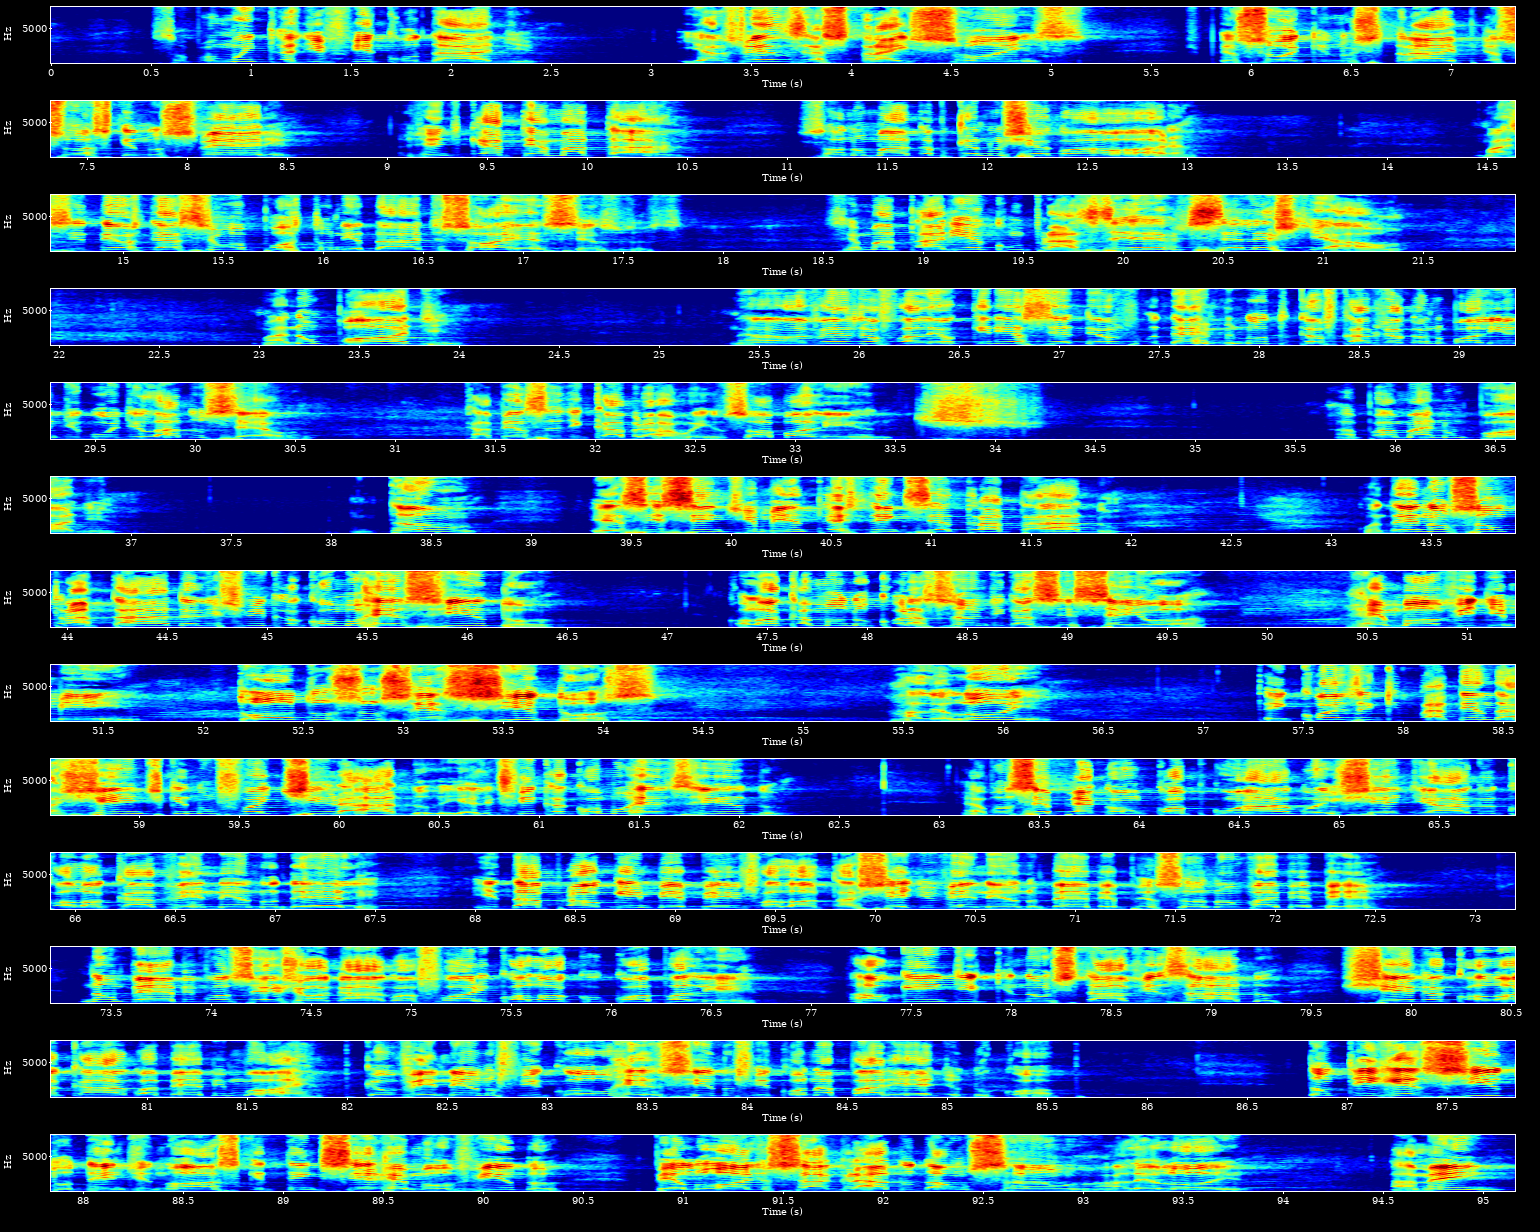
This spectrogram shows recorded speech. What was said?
sou por muita dificuldade. E às vezes as traições, as pessoas que nos traem, pessoas que nos ferem, a gente quer até matar, só não mata porque não chegou a hora. Mas se Deus desse uma oportunidade, só esse, Jesus. Você mataria com prazer celestial. Mas não pode. Não, uma vez eu falei, eu queria ser Deus por 10 minutos, que eu ficava jogando bolinha de gude lá do céu. Cabeça de cabra ruim, só bolinha. Rapaz, mas não pode. Então, esses sentimentos têm que ser tratados. Quando eles não são tratados, eles ficam como resíduo. Coloca a mão no coração e diga assim: Senhor, remove de mim todos os resíduos Aleluia. Tem coisa que está dentro da gente que não foi tirado e ele fica como resíduo. É você pegar um copo com água, encher de água e colocar veneno dele e dar para alguém beber e falar: está cheio de veneno, bebe, a pessoa não vai beber. Não bebe, você joga a água fora e coloca o copo ali. Alguém de que não está avisado, chega, coloca água, bebe e morre porque o veneno ficou, o resíduo ficou na parede do copo. Então tem resíduo dentro de nós que tem que ser removido pelo óleo sagrado da unção. Aleluia. Amém?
